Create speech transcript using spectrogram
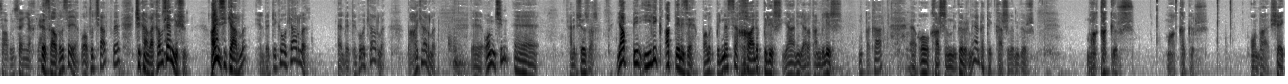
Hesabını sen yap yani. Hesabını sen yap. Otur çarp ve çıkan rakamı sen düşün. Hangisi karlı? Elbette ki o karlı. Elbette ki o karlı. Daha karlı. Ee, onun için e, hani bir söz var. Yap bir iyilik at denize. Balık bilmezse Halik bilir. Yani yaratan bilir. Mutlaka e, o karşılığını görür mü? Elbette ki karşılığını görür. Muhakkak görür. Muhakkak görür. Onda şek,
